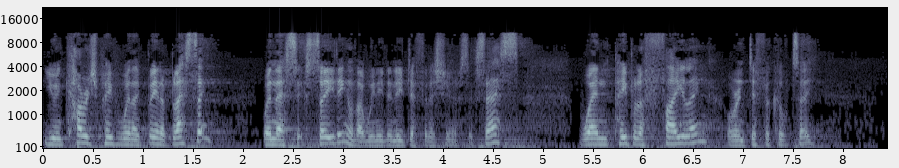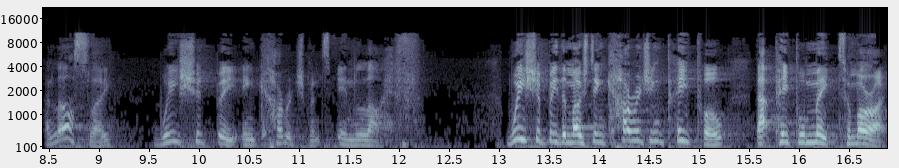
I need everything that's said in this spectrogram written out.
you encourage people when they've been a blessing, when they're succeeding, although we need a new definition of success, when people are failing or in difficulty. And lastly, we should be encouragements in life. We should be the most encouraging people that people meet tomorrow.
